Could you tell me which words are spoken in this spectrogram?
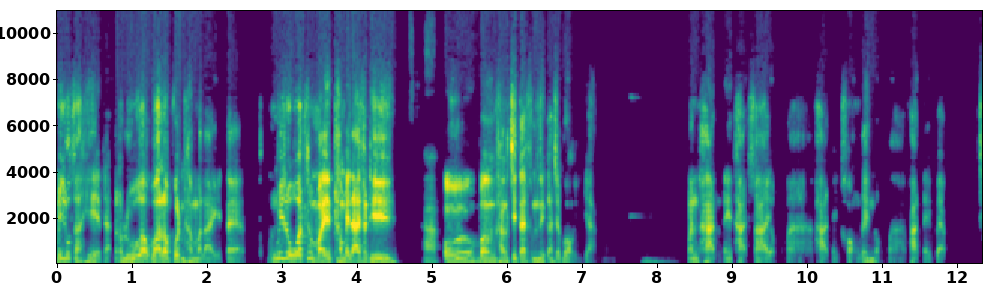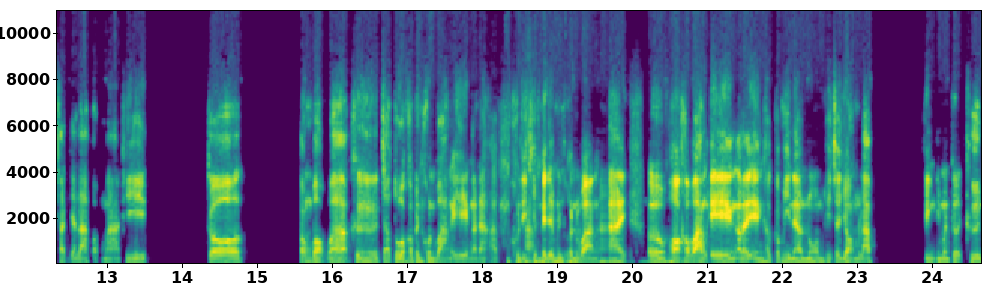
ไม่รู้สาเหตุอะเรารู้อะว่าเราควรทำอะไร แต่มันไม่รู้ว่าทำไมทำไม่ได้สักทีครับเออบางครั้งจิตใต้สำนึกอาจจะบอกอีกอย่างหนึ่งอืมมันผ่านในถาดทรายออกมา ผ่านในของเล่นออกมา ผ่านในแบบสัญลักษณ์ออกมาที่ก็ ต้องบอกว่าคือเจ้าตัวก็เป็นคนวางเองอะนะครับคุณลิศครับยังไม่ได้เป็นคนวางให้เออพอเขาวางเองอะไรเองเขาก็มีแนวโน้มที่จะยอมรับสิ่งที่มันเกิดขึ้น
